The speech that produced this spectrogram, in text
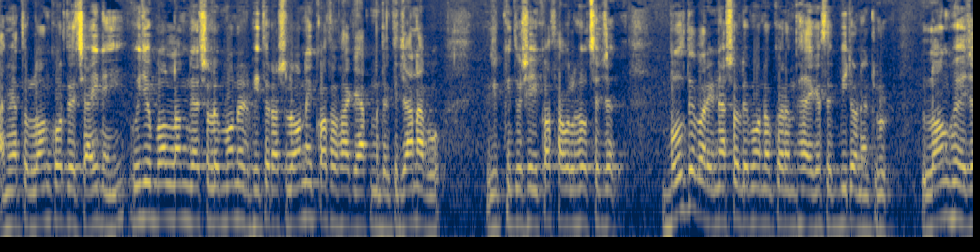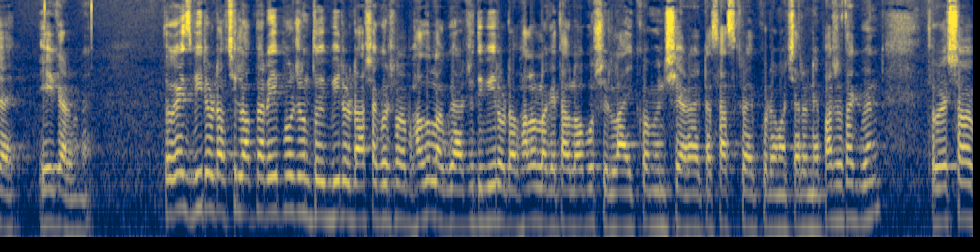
আমি এত লং করতে চাই নাই ওই যে বললাম যে আসলে মনের ভিতর আসলে অনেক কথা থাকে, আপনাদেরকে জানাব। কিন্তু সেই কথাগুলো হচ্ছে বলতে পারি না আসলে মনে করেন দেখা গেছে ভিডিও অনেক লং হয়ে যায় এই কারণে। তো গাইজ ভিডিওটা ছিল আপনার এই পর্যন্ত এই ভিডিওটা আশা করি সবার ভালো লাগবে। আর যদি ভিডিওটা ভালো লাগে, তাহলে অবশ্যই লাইক কমেন্ট শেয়ার আর একটা সাবস্ক্রাইব করে আমার চ্যানেলের পাশে থাকবেন। তো সবাই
